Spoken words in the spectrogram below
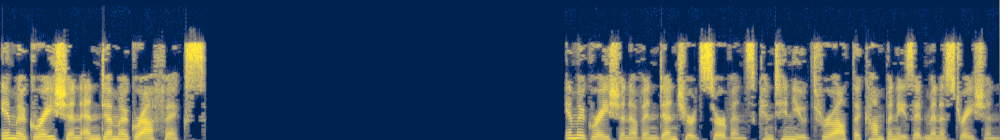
Immigration and demographics Immigration of indentured servants continued throughout the company's administration,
